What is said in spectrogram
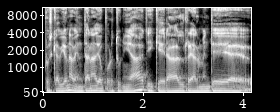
pues que había una ventana de oportunidad y que era realmente eh,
